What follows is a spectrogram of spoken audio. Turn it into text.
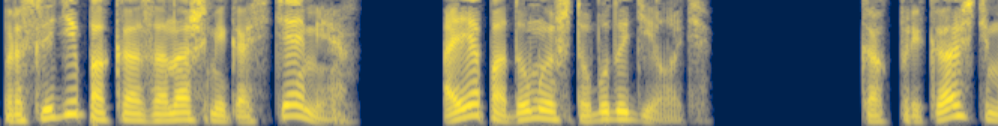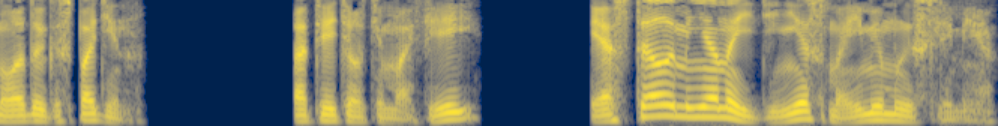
«Проследи пока за нашими гостями а я подумаю, что буду делать». «Как прикажете, молодой господин», — ответил Тимофей и оставил меня наедине с моими мыслями.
